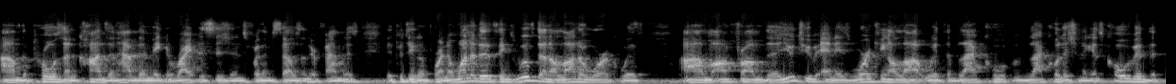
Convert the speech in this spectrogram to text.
um, the pros and cons and have them make the right decisions for themselves and their families is particularly important. And one of the things we've done a lot of work with um, from the YouTube and is working a lot with the Black Co- Black Coalition Against COVID, the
